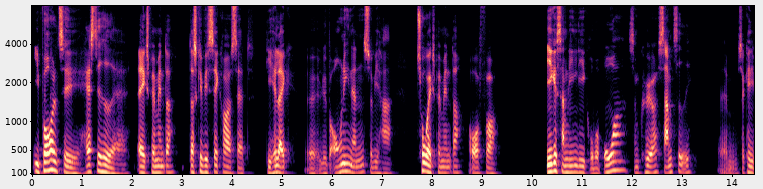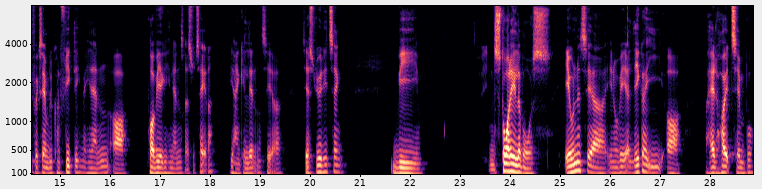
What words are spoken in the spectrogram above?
I forhold til hastighed af, af eksperimenter, der skal vi sikre os, at de heller ikke øh, løber oven i hinanden, så vi har to eksperimenter over for ikke sammenlignelige grupper brugere, som kører samtidig. Øhm, så kan de for eksempel konflikte med hinanden og påvirke hinandens resultater. Vi har en kalender til at, til at styre de ting. Vi, en stor del af vores evne til at innovere ligger i at, at have et højt tempo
